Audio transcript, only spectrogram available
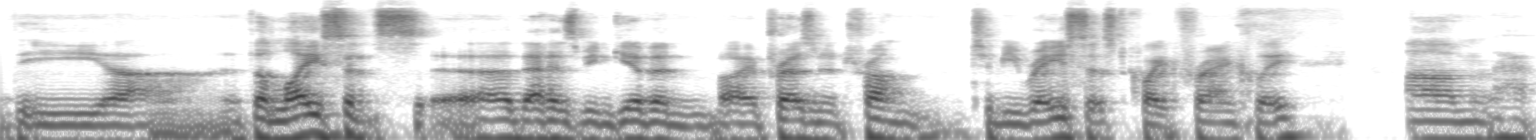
the uh, the license uh, that has been given by President Trump to be racist, quite frankly, um,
